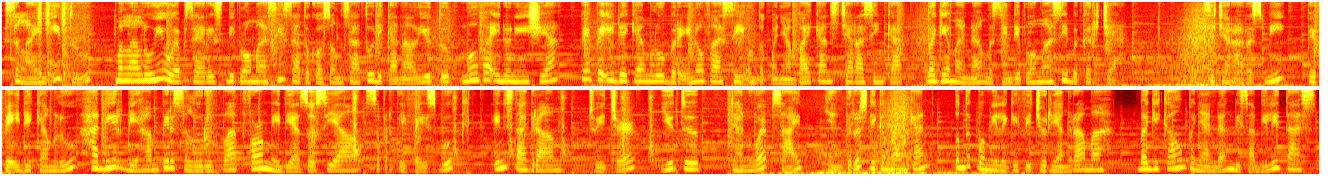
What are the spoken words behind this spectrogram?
Selain itu, melalui web series Diplomasi 101 di kanal YouTube MOVA Indonesia, PPID Kemlu berinovasi untuk menyampaikan secara singkat bagaimana mesin diplomasi bekerja. Secara resmi, PPID Kemlu hadir di hampir seluruh platform media sosial seperti Facebook, Instagram, Twitter, YouTube, dan website yang terus dikembangkan untuk memiliki fitur yang ramah bagi kaum penyandang disabilitas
